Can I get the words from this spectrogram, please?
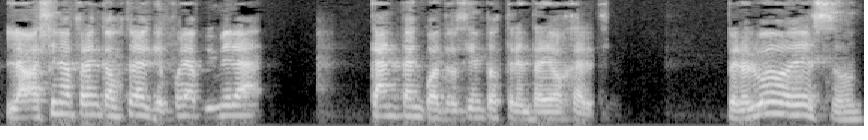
la ballena franca austral, que fue la primera, canta en 432 hercios. Pero luego de eso,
